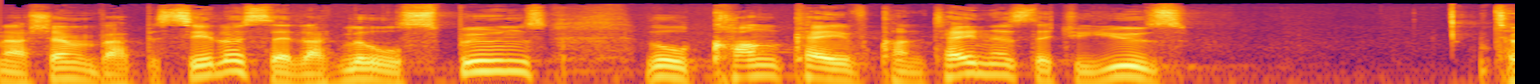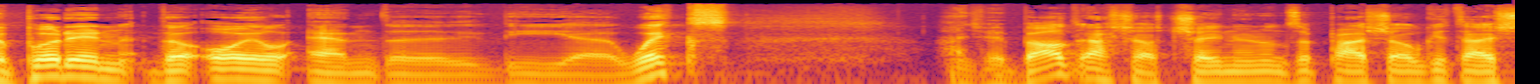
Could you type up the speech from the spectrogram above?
Hashem they're like little spoons, little concave containers that you use to put in the oil and the, the uh, wicks. And Ogitaish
